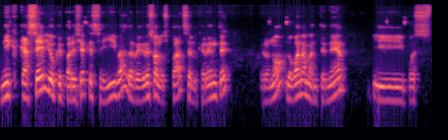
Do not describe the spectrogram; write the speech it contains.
Nick Caserio, que parecía que se iba de regreso a los Pats, el gerente, pero no, lo van a mantener y pues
